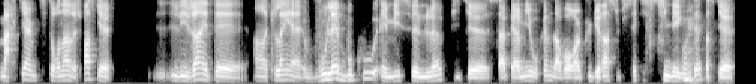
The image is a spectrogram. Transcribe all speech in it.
marquait un petit tournant. là. Je pense que les gens étaient enclins, à- voulaient beaucoup aimer ce film-là, puis que ça a permis au film d'avoir un plus grand succès que ce qu'il méritait, parce que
